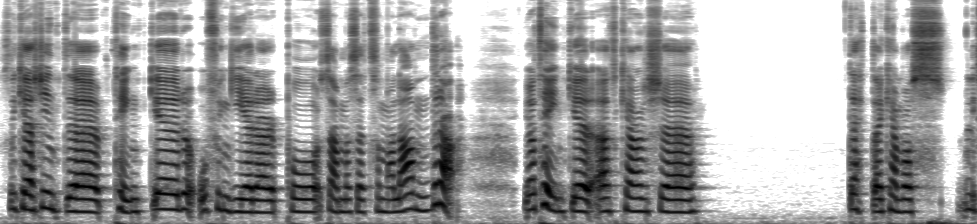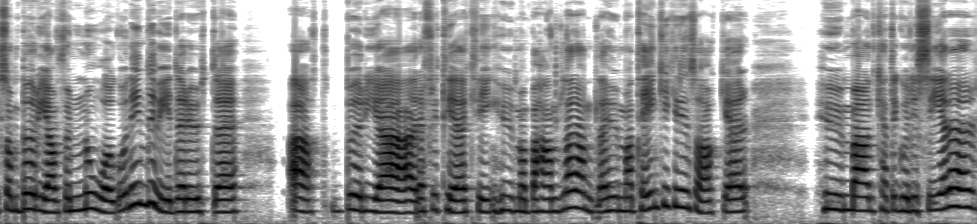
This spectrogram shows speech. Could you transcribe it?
som kanske inte tänker och fungerar på samma sätt som alla andra. Jag tänker att kanske detta kan vara liksom början för någon individ där ute att börja reflektera kring hur man behandlar andra, hur man tänker kring saker, hur man kategoriserar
